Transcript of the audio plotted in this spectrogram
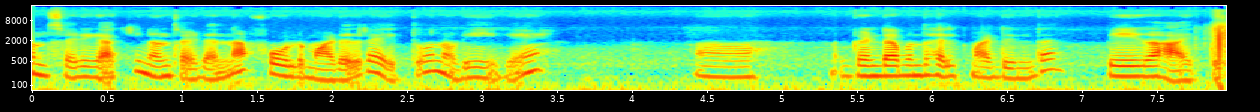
ಒಂದು ಸೈಡಿಗೆ ಹಾಕಿ ಇನ್ನೊಂದು ಸೈಡನ್ನು ಫೋಲ್ಡ್ ಮಾಡಿದ್ರೆ ಆಯಿತು. ನೋಡಿ ಹೀಗೆ. ಗಂಡ ಬಂದು ಹೆಲ್ಪ್ ಮಾಡಿದ್ರಿಂದ ಬೇಗ ಆಯಿತು.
